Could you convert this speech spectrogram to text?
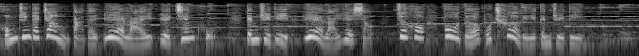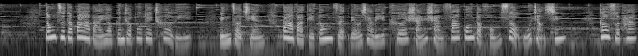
红军的仗打得越来越艰苦，根据地越来越小，最后不得不撤离根据地。东子的爸爸要跟着部队撤离，临走前，爸爸给东子留下了一颗闪闪发光的红色五角星。告诉他，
